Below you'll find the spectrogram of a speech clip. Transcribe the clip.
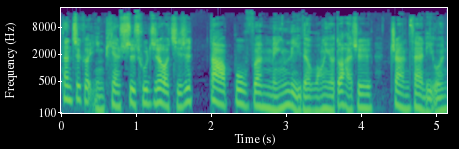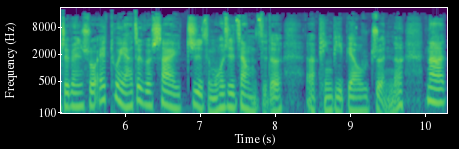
但这个影片释出之后，其实大部分明理的网友都还是站在李玟这边，说：“哎，对呀，这个赛制怎么会是这样子的？呃，评比标准呢？”那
